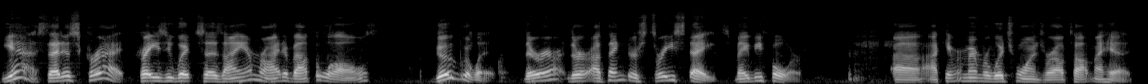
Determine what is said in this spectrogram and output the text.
Yes, that is correct. Crazy Witch says I am right about the laws. Google it. There are there. I think there's three states, maybe four. Uh, I can't remember which ones are off top of my head.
